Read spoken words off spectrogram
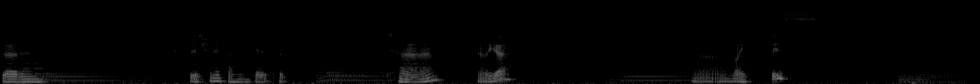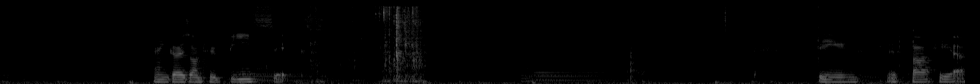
certain position if I can get it to turn. There we go. Uh, like this. And goes on to B6. Being this part here.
